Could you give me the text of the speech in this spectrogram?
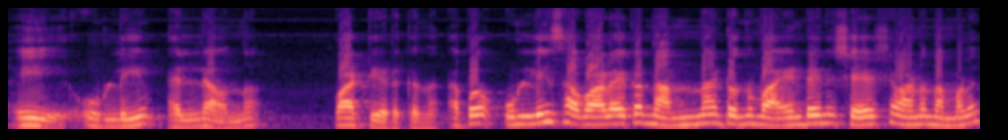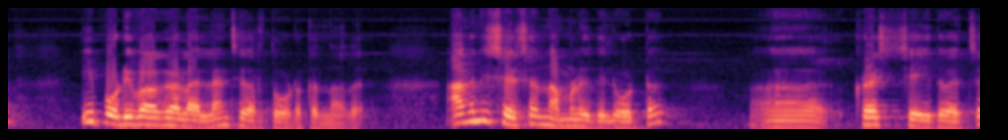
ഈ ഉള്ളിയും എല്ലാം ഒന്ന് വാട്ടിയെടുക്കുന്നത്. അപ്പോൾ ഉള്ളി സവാളയൊക്കെ നന്നായിട്ടൊന്ന് വഴണ്ടതിന് ശേഷമാണ് നമ്മൾ ഈ പൊടി വകകളെല്ലാം ചേർത്ത് കൊടുക്കുന്നത്. അതിനുശേഷം നമ്മൾ ഇതിലോട്ട് ക്രഷ് ചെയ്ത് വെച്ച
